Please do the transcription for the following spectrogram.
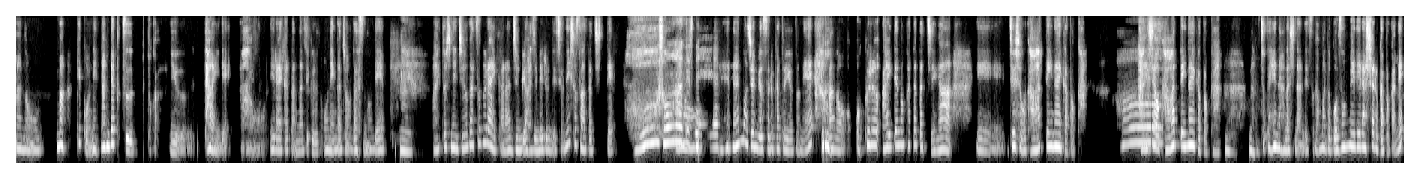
あの、まあ、結構ね、何百通とかいう単位で、あの、偉い方になってくるとお年賀状を出すので、うん。毎年ね、10月ぐらいから準備を始めるんですよね、秘書さんたちって。ほう、そうなんですね。ね何の準備をするかというとね、うんあの、送る相手の方たちが、えー住所が変わっていないかとか、会社を変わっていないかとか、あのちょっと変な話なんですが、まだご存命でいらっしゃるかとかね、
